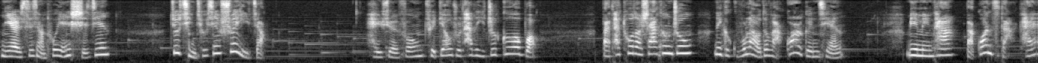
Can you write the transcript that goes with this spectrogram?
尼尔斯想拖延时间，就请求先睡一觉。黑旋风却叼住他的一只胳膊。把他拖到沙坑中那个古老的瓦罐跟前，命令他把罐子打开。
